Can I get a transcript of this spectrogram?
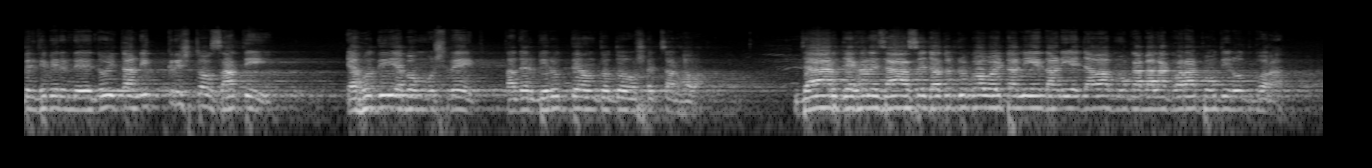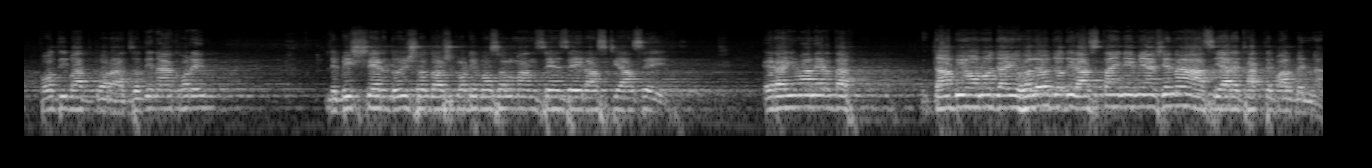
পৃথিবীর দুইটা নিকৃষ্ট জাতি এহুদি এবং মুশরেক, তাদের বিরুদ্ধে অন্তত সোচ্চার হওয়া। যার যেখানে যা আছে যতটুকু ওইটা নিয়ে দাঁড়িয়ে যাওয়া, মোকাবেলা করা, প্রতিরোধ করা, প্রতিবাদ করা, যদি না করে, যে বিশ্বের দুইশো দশ কোটি মুসলমান যে যে রাষ্ট্রে আছে, এরা ইমানের দাবি অনুযায়ী হলেও যদি রাস্তায় নেমে আসে না আসিয়ারে থাকতে পারবেন না।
